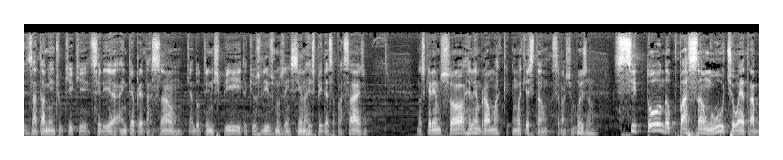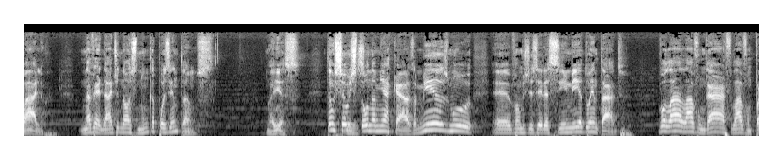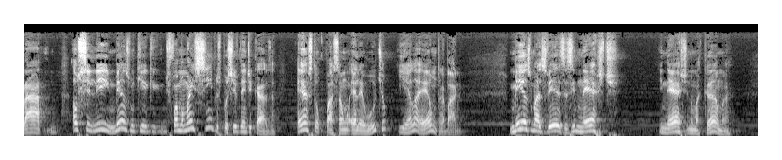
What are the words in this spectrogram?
exatamente o que, que seria a interpretação que a doutrina espírita, que os livros nos ensinam a respeito dessa passagem, nós queremos só relembrar uma, uma questão, Sebastião. Pois não. Se toda ocupação útil é trabalho, na verdade nós nunca aposentamos. Não é isso? Então, se eu é estou na minha casa, mesmo, é, vamos dizer assim, meio adoentado, Vou lá, lavo um garfo, lavo um prato, auxilio, mesmo que, que, de forma mais simples possível dentro de casa. Esta ocupação ela é útil e ela é um trabalho. Mesmo às vezes inerte, inerte numa cama,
